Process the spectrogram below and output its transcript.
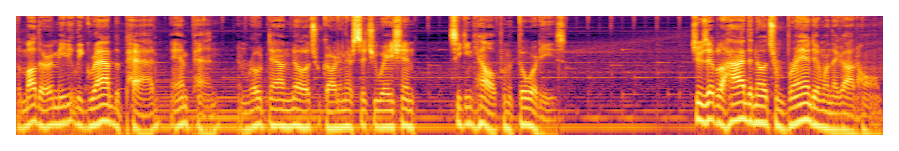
the mother immediately grabbed the pad and pen and wrote down notes regarding their situation, seeking help from authorities. She was able to hide the notes from Brandon when they got home,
